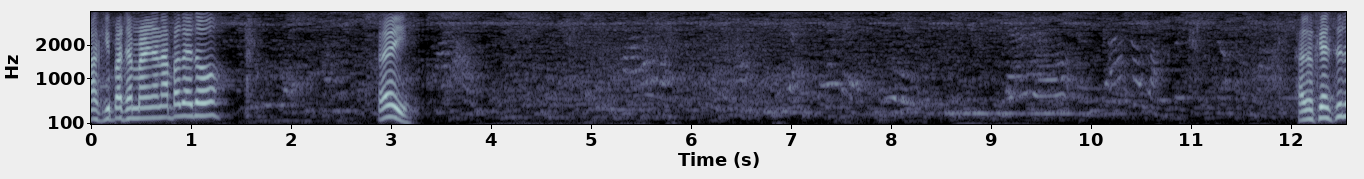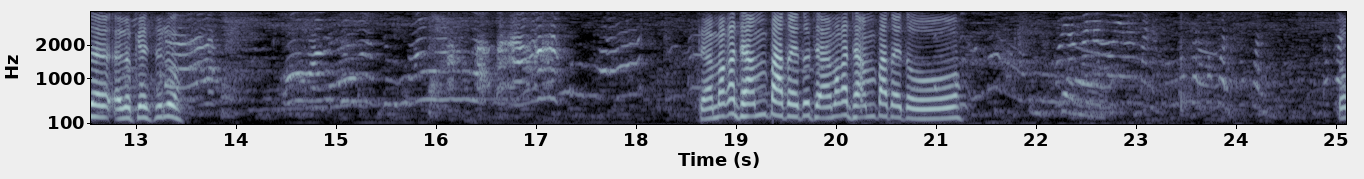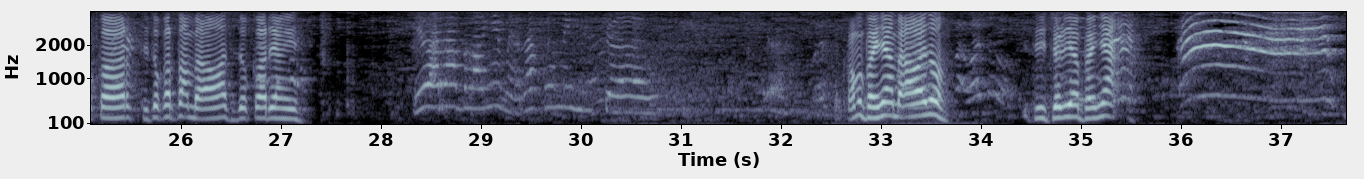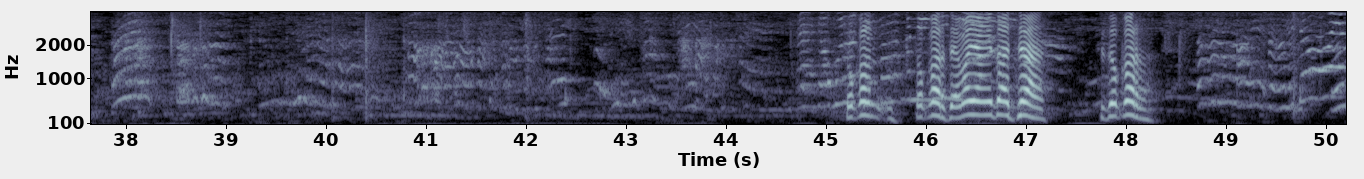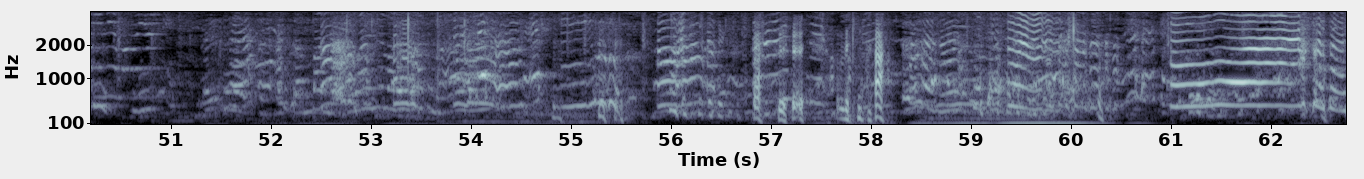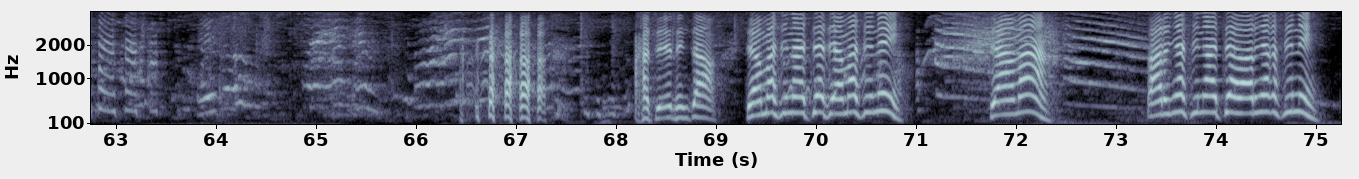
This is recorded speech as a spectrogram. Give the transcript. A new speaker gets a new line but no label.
Lagi pada mainan apa itu? Hei. Halo guys dulu, halo guys dulu. Dah makan dah empat itu, dah makan dah empat itu. Tukar, ditukar tak mbak Awa, ditukar yang
Ini warna pelangi merah, kuning, hijau.
kamu banyak mbak Awa itu. Dijual yang banyak. Tukar, tukar, sama yang itu aja. Ditukar. Lincah. Adik lincah. Diama sini aja, diama sini. Diama. Larinya sini aja, larinya ke sini.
